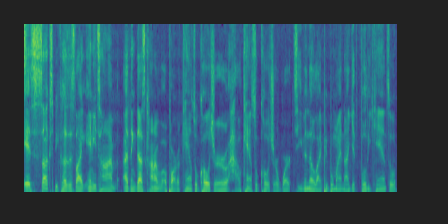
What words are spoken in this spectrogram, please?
And it sucks because it's like anytime I think that's kind of a part of cancel culture or how cancel culture works. Even though like people might not get fully canceled,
